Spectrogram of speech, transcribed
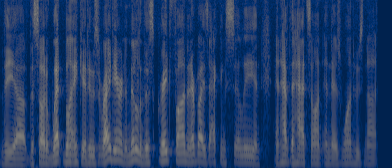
the, uh, the sort of wet blanket who's right here in the middle of this great fun and everybody's acting silly and, and have the hats on, and there's one who's not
